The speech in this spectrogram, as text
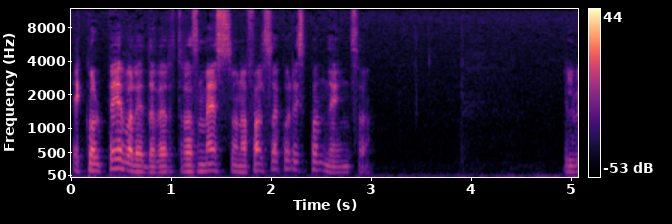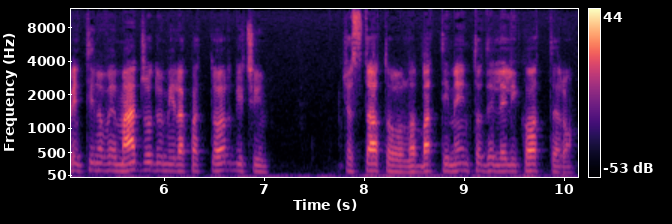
è colpevole d'aver trasmesso una falsa corrispondenza. Il 29 maggio 2014 c'è stato l'abbattimento dell'elicottero.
